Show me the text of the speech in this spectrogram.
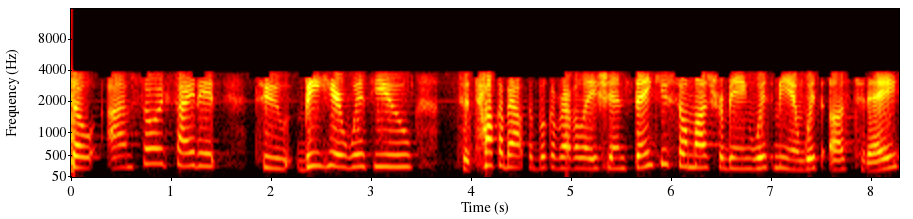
So I'm so excited to be here with you to talk about the book of Revelation. Thank you so much for being with me and with us today.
